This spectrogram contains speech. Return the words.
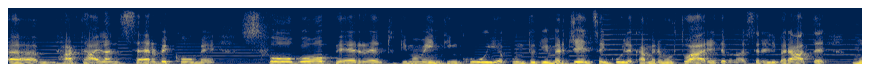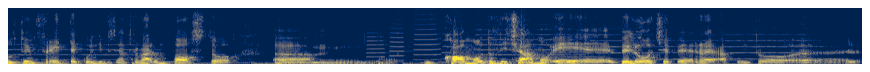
um, Heart Island serve come sfogo per tutti i momenti in cui appunto di emergenza, in cui le camere mortuarie devono essere liberate molto in fretta e quindi bisogna trovare un posto um, comodo diciamo e veloce per appunto eh,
